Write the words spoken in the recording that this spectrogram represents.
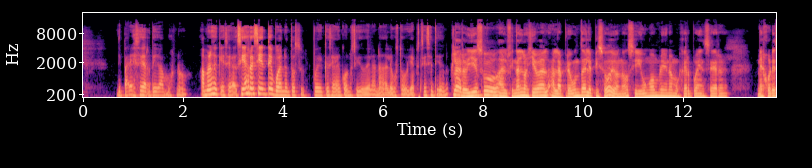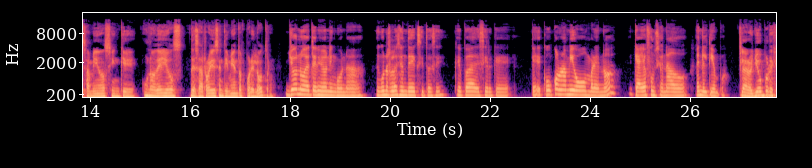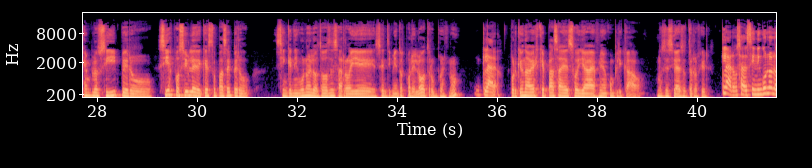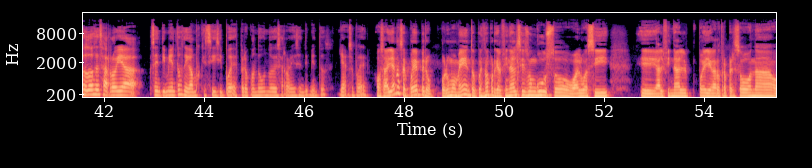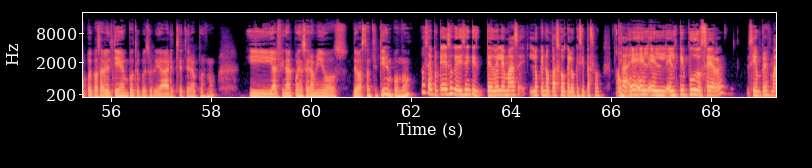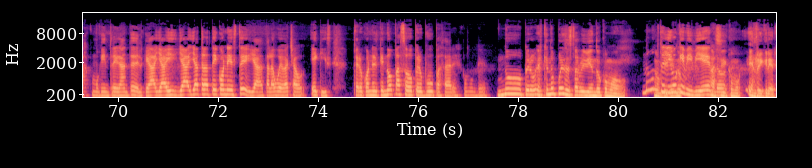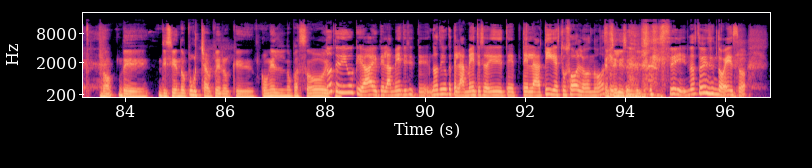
de parecer, digamos, ¿no? A menos de que sea, si es reciente, bueno, entonces puede que se hayan conocido de la nada, le gustó, ya pues tiene sentido, ¿no? Claro, y eso al final nos lleva a la pregunta del episodio, ¿no? Si un hombre y una mujer pueden ser mejores amigos sin que uno de ellos desarrolle sentimientos por el otro. Yo no he tenido ninguna, ninguna relación de éxito así, que pueda decir que, que con, con un amigo hombre, ¿no? Que haya funcionado en el tiempo. Claro, yo por ejemplo sí, pero sí es posible de que esto pase, pero sin que ninguno de los dos desarrolle sentimientos por el otro, pues, ¿no? Claro. Porque una vez que pasa eso ya es medio complicado. No sé si a eso te refieres. Claro, o sea, si ninguno de los dos desarrolla sentimientos, digamos que sí, sí puedes, pero cuando uno desarrolla sentimientos, ya no se puede. O sea, ya no se puede, pero por un momento, pues no, porque al final si es un gusto o algo así, eh, al final puede llegar otra persona o puede pasar el tiempo, te puedes olvidar, etcétera, pues no y al final pueden ser amigos de bastante tiempo, ¿no? No sé, porque eso que dicen que te duele más lo que no pasó que lo que sí pasó. O sea, El, el, el, que pudo ser siempre es más como que intrigante del que, ah, ya, ya, ya traté con este y ya está la hueva, chao, X. Pero con el que no pasó, pero pudo pasar, es como que... No, pero es que no puedes estar viviendo como... No, te digo que viviendo. Así como en regret, ¿no? De diciendo, pucha, pero que con él no pasó. No te digo que, ay, te lamentes y te, no te digo que te lamentes y te, te latigues tú solo, ¿no? El silicio, sí, no estoy diciendo eso,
